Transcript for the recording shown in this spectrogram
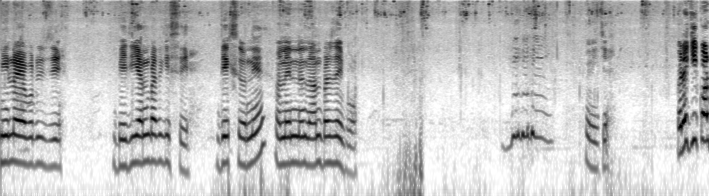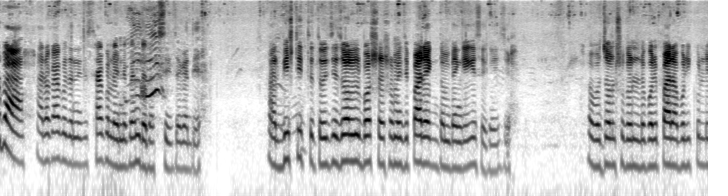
নিলয় আবার ওই যে বেরিয়ে আনবার গেছে, দেখছ নে? মানে আনবার যাইব। ওই যে। ওটা কি করবা? আরও কাগজ আনি যে ছাগল এনে বেঁধে রাখছে এই জায়গা দিয়ে। আর বৃষ্টিতে তো ওই যে জল বর্ষার সময় যে পাড় একদম ভেঙে গেছে এই যে। আবার জল শুকালে পরে পাড়াবড়ি করলে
